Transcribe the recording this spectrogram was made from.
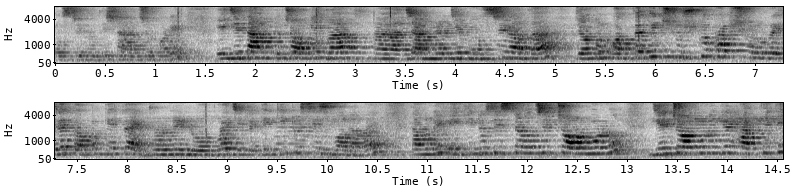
মসৃণ হতে সাহায্য করে। এই যে তাম চকে বা চামড়ার যে মসৃণতা, যখন অত্যাধিক শুষ্ক ভাব শুরু হয়ে যায়, তখন কিন্তু এক ধরনের রোগ হয়, যেটাকে কিটোসিস বলা হয়। তাহলে এই কিটোসিসটা হচ্ছে চর্মরোগ, যে চর্মরোগের হাত থেকে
